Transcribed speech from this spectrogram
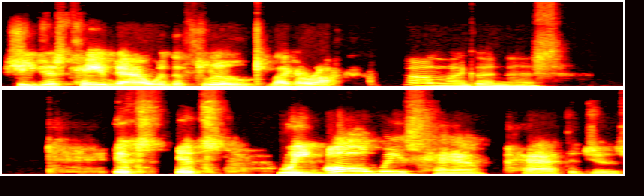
she just came down with the flu like a rock. Oh my goodness. It's it's we always have pathogens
